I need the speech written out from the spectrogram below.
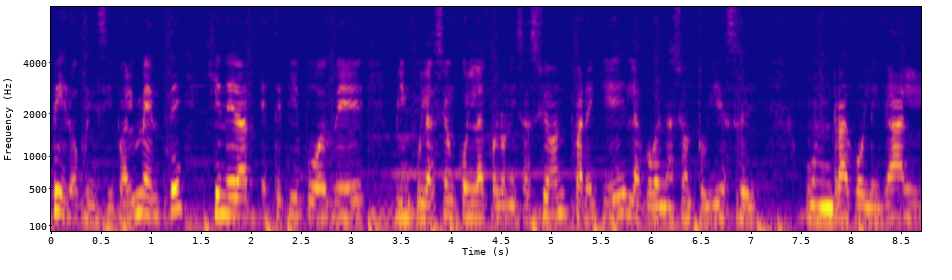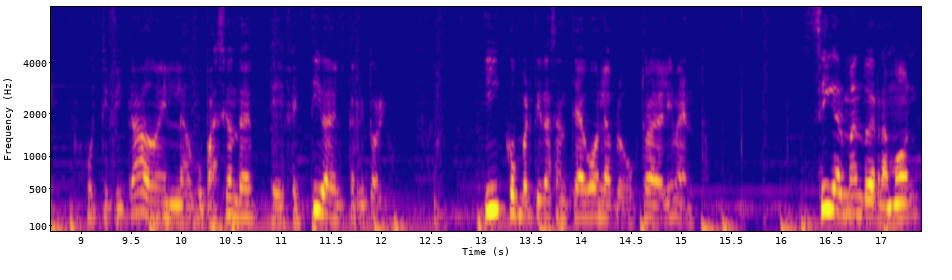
pero principalmente generar este tipo de vinculación con la colonización para que la gobernación tuviese un rasgo legal justificado en la ocupación efectiva del territorio y convertir a Santiago en la productora de alimentos. Sigue Armando de Ramón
